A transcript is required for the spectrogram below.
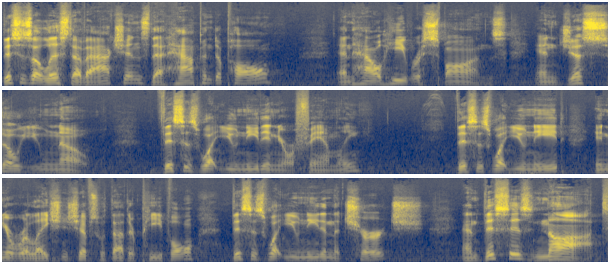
This is a list of actions that happened to Paul and how he responds. And just so you know, this is what you need in your family. This is what you need in your relationships with other people. This is what you need in the church. And this is not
